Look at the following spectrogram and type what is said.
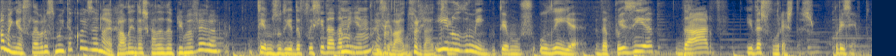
Amanhã celebra-se muita coisa, não é? Para além da escada da primavera. Temos o dia da felicidade amanhã, Uhum, por é exemplo. verdade, verdade, E sim. no domingo temos o dia da poesia, da árvore e das florestas, por exemplo.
